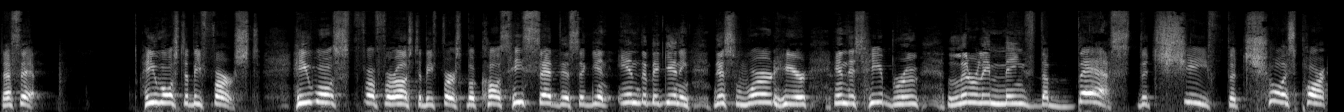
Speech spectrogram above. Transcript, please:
That's it. He wants to be first. He wants for, for us to be first because he said this again in the beginning. This word here in this Hebrew literally means the best, the chief, the choice part.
